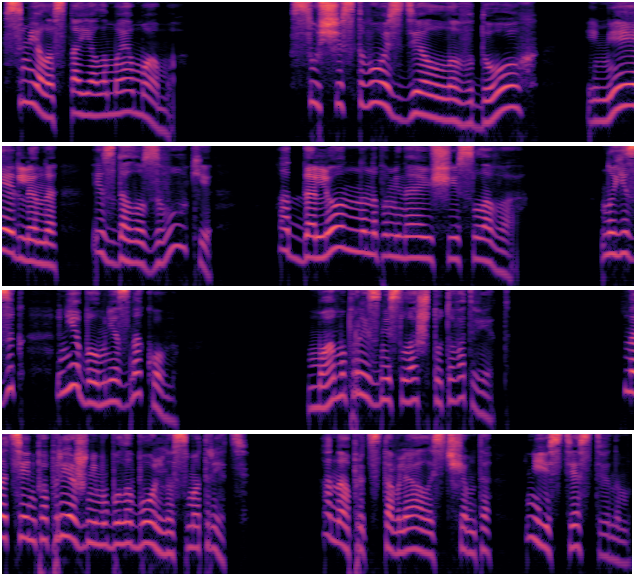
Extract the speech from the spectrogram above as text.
смело стояла моя мама. Существо сделало вдох и медленно издало звуки, отдаленно напоминающие слова. Но язык не был мне знаком. Мама произнесла что-то в ответ. На тень по-прежнему было больно смотреть. Она представлялась чем-то неестественным,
